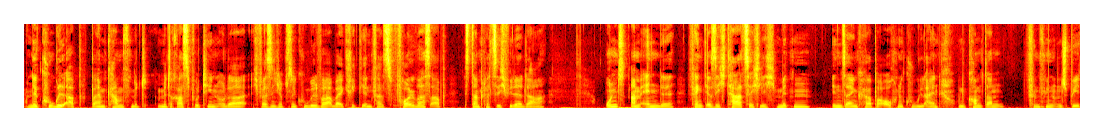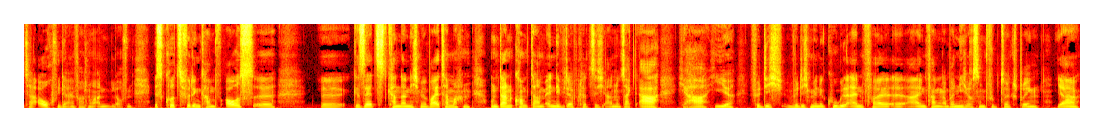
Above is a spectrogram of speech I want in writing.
eine Kugel ab beim Kampf mit, mit Rasputin oder ich weiß nicht, ob es eine Kugel war, aber er kriegt jedenfalls voll was ab, ist dann plötzlich wieder da. Und am Ende fängt er sich tatsächlich mitten in seinen Körper auch eine Kugel ein und kommt dann fünf Minuten später auch wieder einfach nur angelaufen. Ist kurz für den Kampf ausgesetzt, äh, äh, kann dann nicht mehr weitermachen und dann kommt er am Ende wieder plötzlich an und sagt, ah, ja, hier, für dich würde ich mir eine Kugel einfall, äh, einfangen, aber nicht aus dem Flugzeug springen. Ja,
